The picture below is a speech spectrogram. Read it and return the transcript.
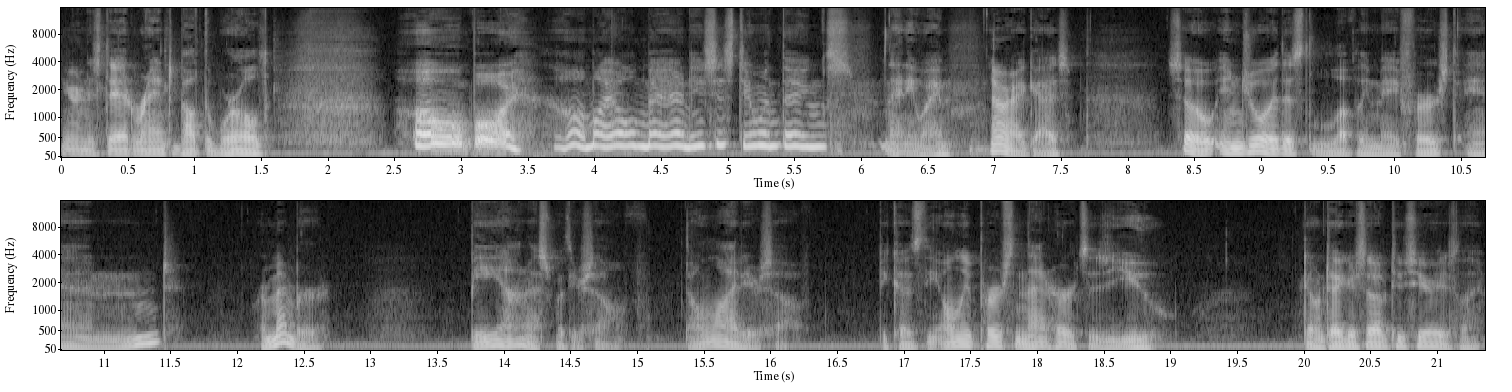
Hearing his dad rant about the world. Oh boy. Oh, my old man. He's just doing things. Anyway, all right, guys. So enjoy this lovely May 1st and remember be honest with yourself. Don't lie to yourself because the only person that hurts is you. Don't take yourself too seriously.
